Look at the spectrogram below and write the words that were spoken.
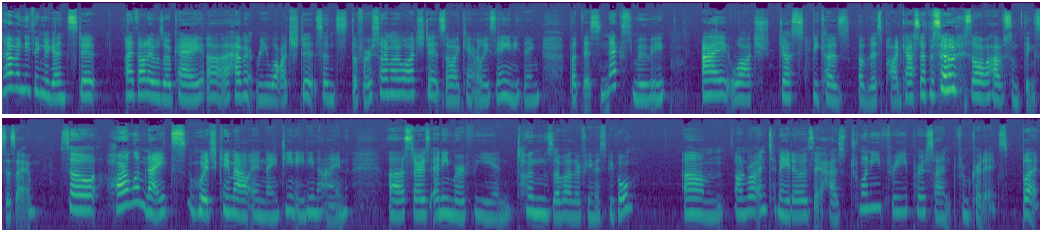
have anything against it. I thought it was okay. Uh, I haven't rewatched it since the first time I watched it, so I can't really say anything. But this next movie, I watched just because of this podcast episode, so I'll have some things to say. So, Harlem Nights, which came out in 1989, uh, stars Eddie Murphy and tons of other famous people. Um, on Rotten Tomatoes, it has 23% from critics, but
